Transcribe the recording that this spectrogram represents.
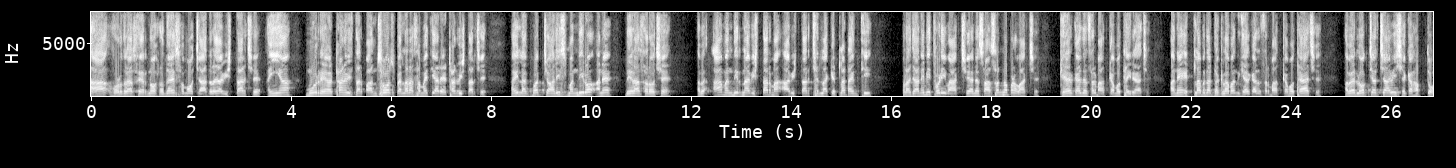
આ વડોદરા શહેરનો હૃદય સમો ચાદરજા વિસ્તાર છે. અહીંયા મૂળ રહેઠાણ વિસ્તાર, પાંચસો વર્ષ પહેલાના સમયથી આ રહેઠાણ વિસ્તાર છે. અહીં લગભગ ચાલીસ મંદિરો અને દેરાસરો છે. હવે આ મંદિરના વિસ્તારમાં, આ વિસ્તાર છેલ્લા કેટલા ટાઈમથી પ્રજાને બી થોડી વાક છે અને શાસનનો પણ વાક છે. ગેરકાયદેસર બાંધકામો થઈ રહ્યા છે અને એટલા બધા ઢગલાબંધ ગેરકાયદેસર બાંધકામો થયા છે. હવે લોકચર્ચા આવી છે કે હપ્તો.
